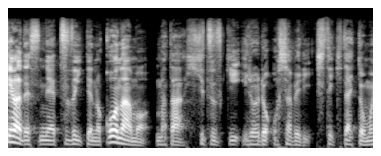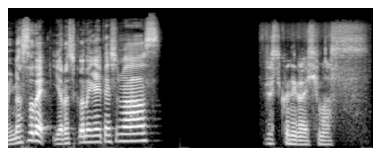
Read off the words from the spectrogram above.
ではですね、続いてのコーナーもまた引き続きいろいろおしゃべりしていきたいと思いますので、よろしくお願いいたします。よろしくお願いします。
